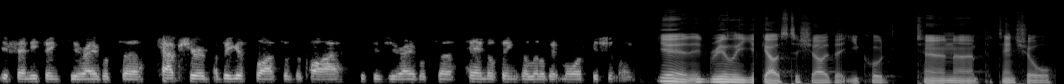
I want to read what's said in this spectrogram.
if anything you're able to capture a bigger slice of the pie because you're able to handle things a little bit more efficiently. Yeah it really goes to show that you could turn a potential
